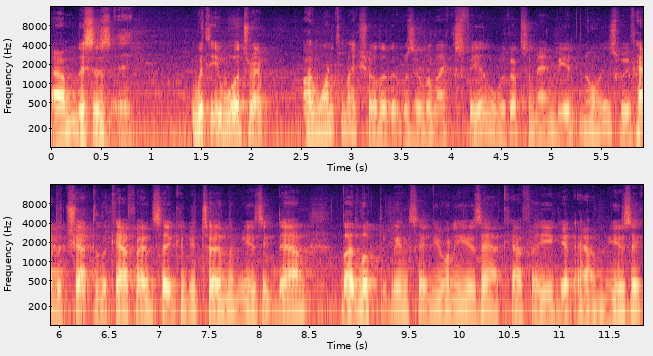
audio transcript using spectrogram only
Um, this is with the awards wrap I wanted to make sure that it was a relaxed feel. We've got some ambient noise. We've had a chat to the cafe and said, "Can you turn the music down?" They looked at me and said, "You want to use our cafe? You get our music."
